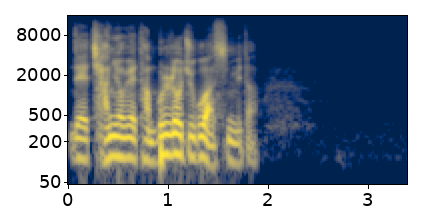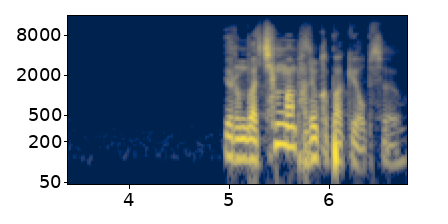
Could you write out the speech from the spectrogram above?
내 자녀 위에 다 물려주고 왔습니다. 여러분과 책망 받을 것밖에 없어요.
